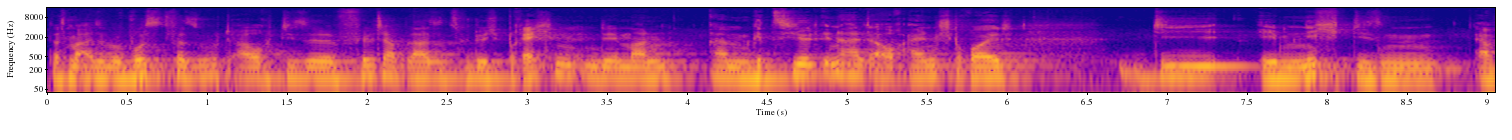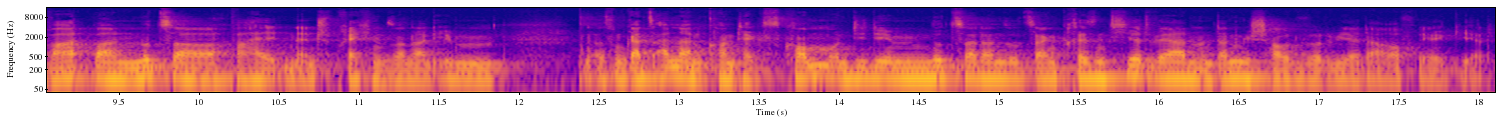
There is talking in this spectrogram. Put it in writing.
dass man also bewusst versucht, auch diese Filterblase zu durchbrechen, indem man ähm, gezielt Inhalte auch einstreut, die eben nicht diesem erwartbaren Nutzerverhalten entsprechen, sondern eben aus einem ganz anderen Kontext kommen und die dem Nutzer dann sozusagen präsentiert werden und dann geschaut wird, wie er darauf reagiert.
